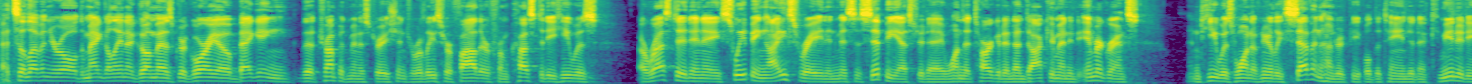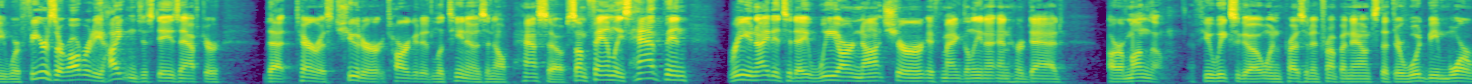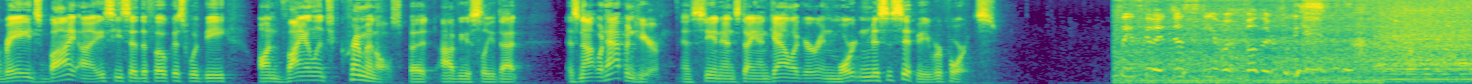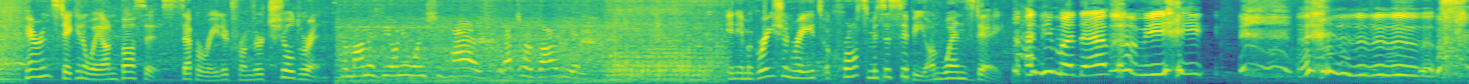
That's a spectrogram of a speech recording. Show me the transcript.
That's 11 year old Magdalena Gomez Gregorio begging the Trump administration to release her father from custody. He was arrested in a sweeping ICE raid in Mississippi yesterday, one that targeted undocumented immigrants. And he was one of nearly 700 people detained in a community where fears are already heightened just days after that terrorist shooter targeted Latinos in El Paso. Some families have been reunited today. We are not sure if Magdalena and her dad are among them. A few weeks ago, when President Trump announced that there would be more raids by ICE, he said the focus would be on violent criminals. But obviously, that is not what happened here, as CNN's Diane Gallagher in Morton, Mississippi reports. Please, can I just see my mother, please? Parents taken away on buses, separated from their children. Her mom is the only one she has. That's her guardian. In immigration raids across Mississippi on Wednesday. I need my dad for me.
